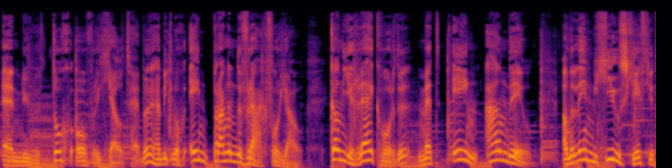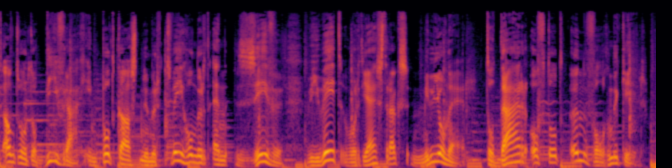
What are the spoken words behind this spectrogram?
En nu we het toch over geld hebben, heb ik nog één prangende vraag voor jou. Kan je rijk worden met één aandeel? Anneleen Michiels geeft je het antwoord op die vraag in podcast nummer 207. Wie weet word jij straks miljonair. Tot daar of tot een volgende keer.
